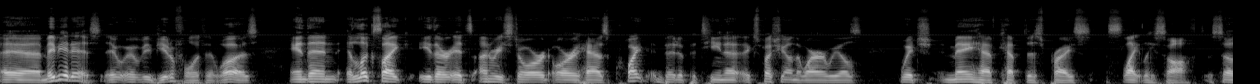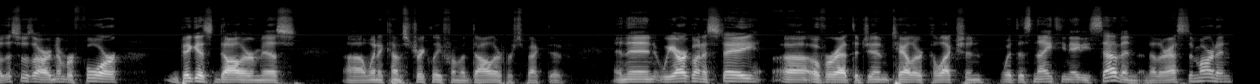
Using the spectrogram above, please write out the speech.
Uh, maybe it is. It, it would be beautiful if it was. And then it looks like either it's unrestored or it has quite a bit of patina, especially on the wire wheels, which may have kept this price slightly soft. So this was our number four biggest dollar miss uh, when it comes strictly from a dollar perspective. And then we are going to stay uh, over at the Jim Taylor collection with this 1987, another Aston Martin,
